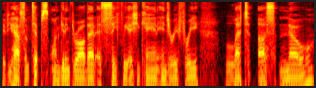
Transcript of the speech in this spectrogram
if you have some tips on getting through all that as safely as you can, injury free, let us know.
